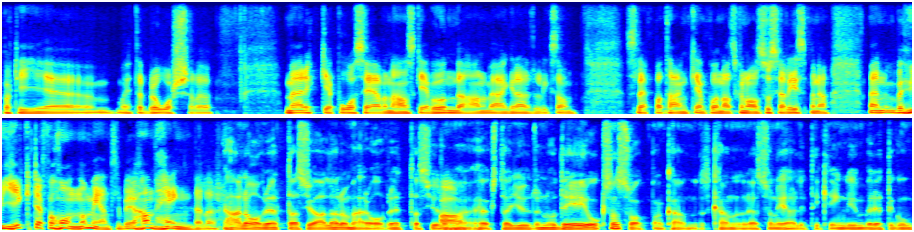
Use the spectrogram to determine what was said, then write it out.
parti, uh, vad heter brosch, eller märke på sig även när han skrev under. Han vägrade liksom släppa tanken på nationalsocialismen. Ja. Men hur gick det för honom egentligen? Blev han hängd eller? Han avrättas ju, alla de här avrättas ju, ja. de här högsta juden. Och det är också en sak man kan, kan resonera lite kring. Det är en berättegång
